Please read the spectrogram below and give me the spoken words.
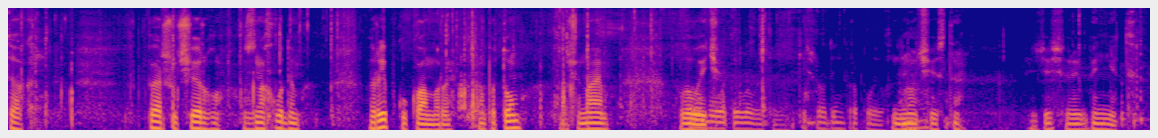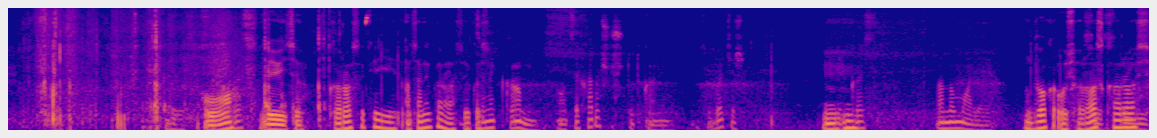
Так. В першу чергу знаходимо рибку камерою, а потім починаємо ловити. Тільки що один проплив. Дно чисте. Здесь риби нет. О, дивіться, карасики є. А це не карас якось. Це не камінь. О, це хорошо, що тут камінь. Бачиш, Угу. якась аномалія. Ну, два, ось раз карась.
